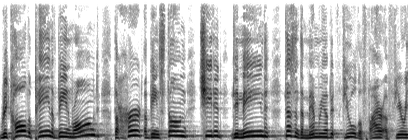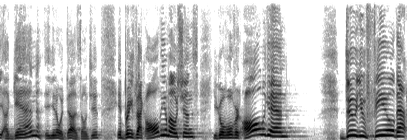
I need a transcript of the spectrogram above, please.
Recall the pain of being wronged, the hurt of being stung, cheated, demeaned. Doesn't the memory of it fuel the fire of fury again? You know it does, don't you? It brings back all the emotions. You go over it all again. Do you feel that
